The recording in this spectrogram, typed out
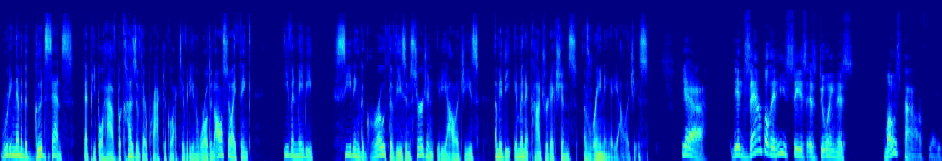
rooting them in the good sense that people have because of their practical activity in the world, and also I think even maybe seeding the growth of these insurgent ideologies amid the immanent contradictions of reigning ideologies. Yeah. The example that he sees as doing this most powerfully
